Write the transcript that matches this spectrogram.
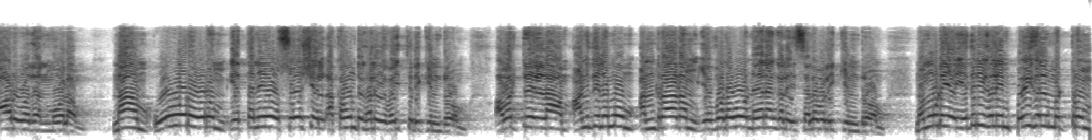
மாறுவதன் மூலம் நாம் ஒவ்வொருவரும் எத்தனையோ சோசியல் அக்கவுண்டுகளை வைத்திருக்கின்றோம். அவற்றில் நாம் அனுதினமும் அன்றாடம் எவ்வளவோ நேரங்களை செலவழிக்கின்றோம். நம்முடைய எதிரிகளின் பொய்கள் மற்றும்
